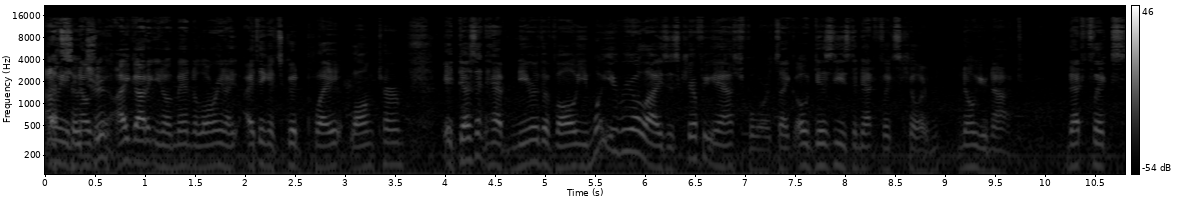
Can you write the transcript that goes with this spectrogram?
I don't That's so know. true. I got it. You know, Mandalorian. I, I think it's good play long term. It doesn't have near the volume. What you realize is careful what you ask for. It's like, oh, Disney's the Netflix killer. No, you're not. Netflix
